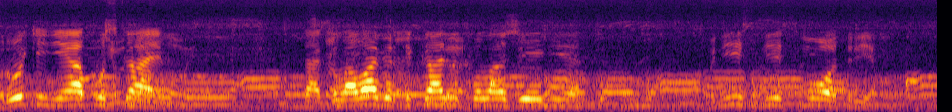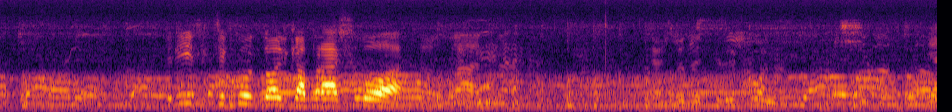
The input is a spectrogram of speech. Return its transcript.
Руки не опускаем. Так, голова в вертикальном положении. Вниз не смотрим. 30 секунд только прошло. что-то с телефона. Не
